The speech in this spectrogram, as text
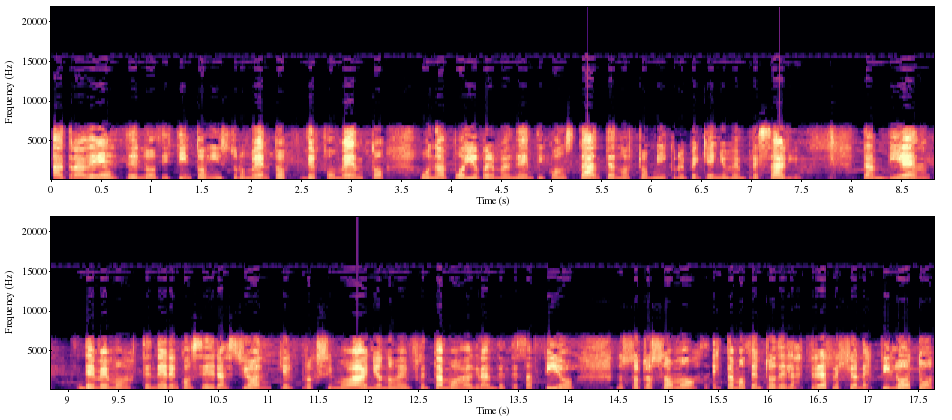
a través de los distintos instrumentos de fomento un apoyo permanente y constante a nuestros micro y pequeños empresarios. También debemos tener en consideración que el próximo año nos enfrentamos a grandes desafíos. Nosotros somos, estamos dentro de las tres regiones piloto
